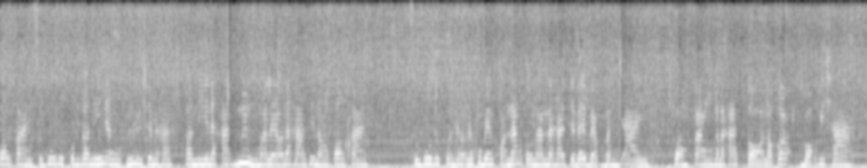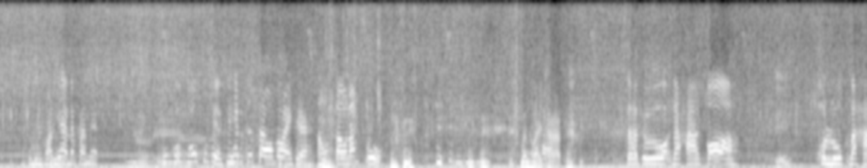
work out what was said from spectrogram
ป้องไปายสุภูสุคนตอนนี้ยังไม่อยู่ใช่ไหมคะตอนนี้นะคะหนึ่งมาแล้วนะคะพี่น้องป้องไปายสุภูสุคนเดี๋ยวแล้วครูเบนขอนั่งตรงนั้นนะคะ จะได้แบบบรรยายความปังนะคะ ต่อแล้วก็บอกวิชาครูเบนขออนุญาตนะคะแม่ ครูครูครูเบนคือเฮ็ดคือเตาหน่อยแค่เอาเตาน้ำสุกมันหอยถาดสาธุนะคะ ก็คนลุกนะคะ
